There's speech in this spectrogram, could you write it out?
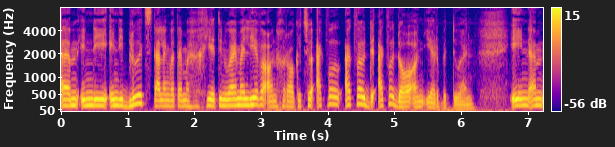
Ehm um, en die en die blootstelling wat hy my gegee het en hoe hy my lewe aangeraak het. So ek wil ek wou ek wou daaraan eer betoon. En ehm um,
